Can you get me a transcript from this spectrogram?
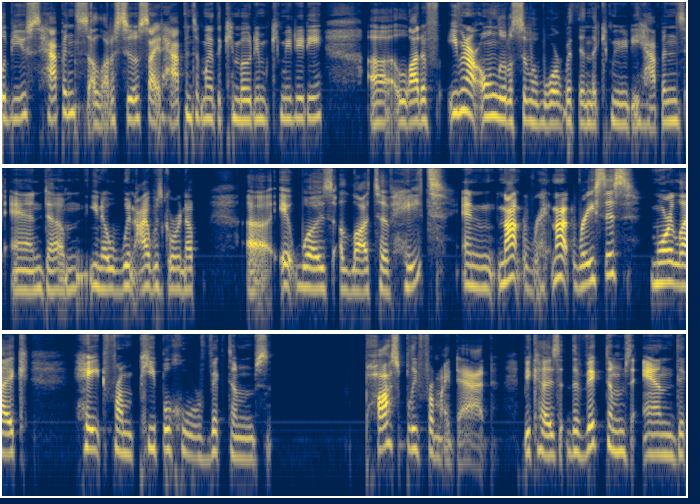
abuse happens a lot of suicide happens among the cambodian community. Uh, a lot of even our own little civil war within the community happens and um, you know when i was growing up uh, it was a lot of hate and not not racist more like hate from people who were victims possibly from my dad because the victims and the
